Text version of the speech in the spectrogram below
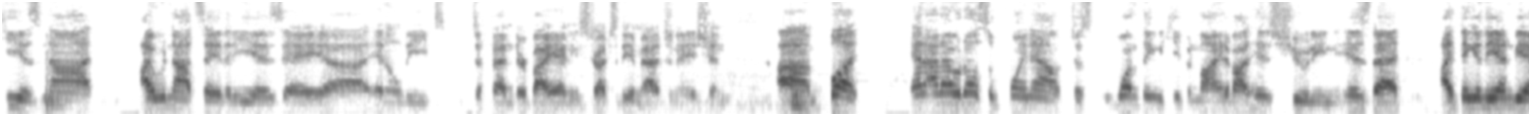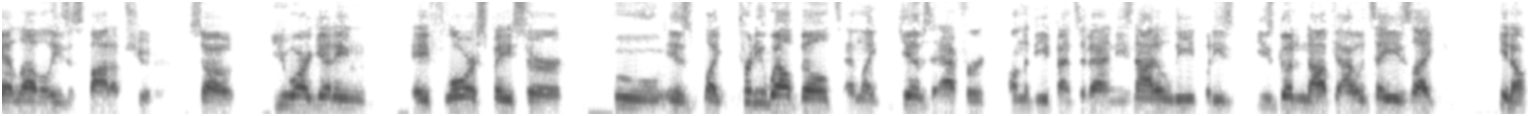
he is not. I would not say that he is a uh, an elite defender by any stretch of the imagination. Um, but and, and I would also point out just one thing to keep in mind about his shooting is that I think at the NBA level he's a spot up shooter. So you are getting a floor spacer who is like pretty well built and like gives effort on the defensive end. He's not elite, but he's he's good enough. I would say he's like, you know,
